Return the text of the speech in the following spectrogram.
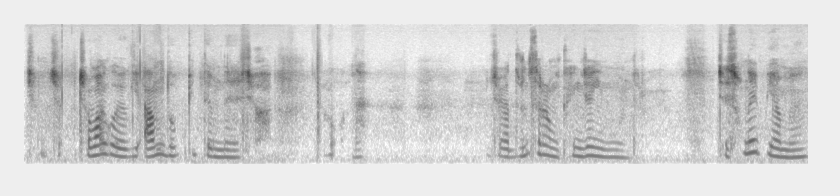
지금 저, 저 말고 여기 아무도 없기 때문에 제가 네. 제가 눈사람 굉장히 못 만들어요. 제 손에 비하면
